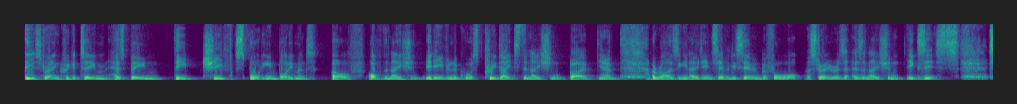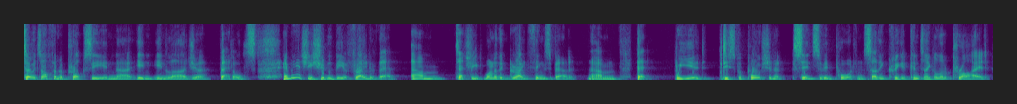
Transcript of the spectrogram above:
the Australian cricket team has been the chief sporting embodiment of of the nation. It even, of course, predates the nation by you know arising in 1877 before Australia as a, as a nation exists. So it's often a proxy in uh, in in larger battles, and we actually shouldn't be afraid of that. Um, it's actually one of the great things about it um, that weird, disproportionate sense of importance. I think cricket can take a lot of pride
